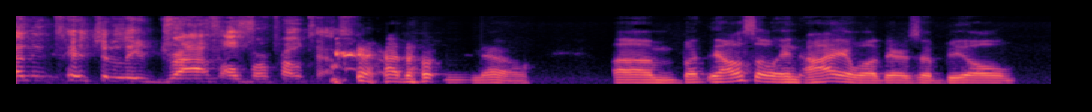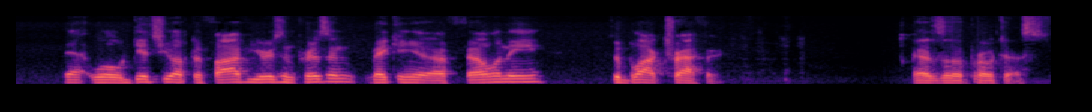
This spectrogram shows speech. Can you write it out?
unintentionally drive over a protest? I don't know. Um, but also in Iowa, there's a bill that will get you up to five years in prison, making it a felony to block traffic as a protest,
